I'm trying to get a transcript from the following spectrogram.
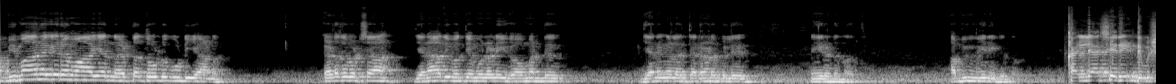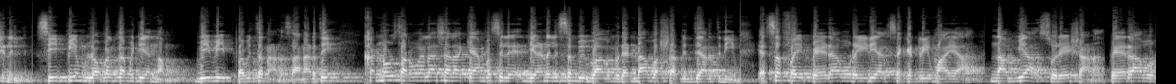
അഭിമാനകരമായ നേട്ടത്തോടു കൂടിയാണ് ഇടതുപക്ഷ ജനാധിപത്യ മുന്നണി ഗവൺമെന്റ് ജനങ്ങളെ തെരഞ്ഞെടുപ്പിൽ നേരിടുന്നത്. അഭിമുഖീകരിക്കുന്നത് കല്യാശ്ശേരി ഡിവിഷനിൽ C P M local committee അംഗം വി വി പവിത്രനാണ് സ്ഥാനാർത്ഥി. കണ്ണൂർ സർവകലാശാല ക്യാമ്പസിലെ ജേർണലിസം വിഭാഗം രണ്ടാം വർഷ വിദ്യാർത്ഥിനിയും S F I Peravoor area സെക്രട്ടറിയുമായ നവ്യ സുരേഷാണ് പേരാവൂർ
